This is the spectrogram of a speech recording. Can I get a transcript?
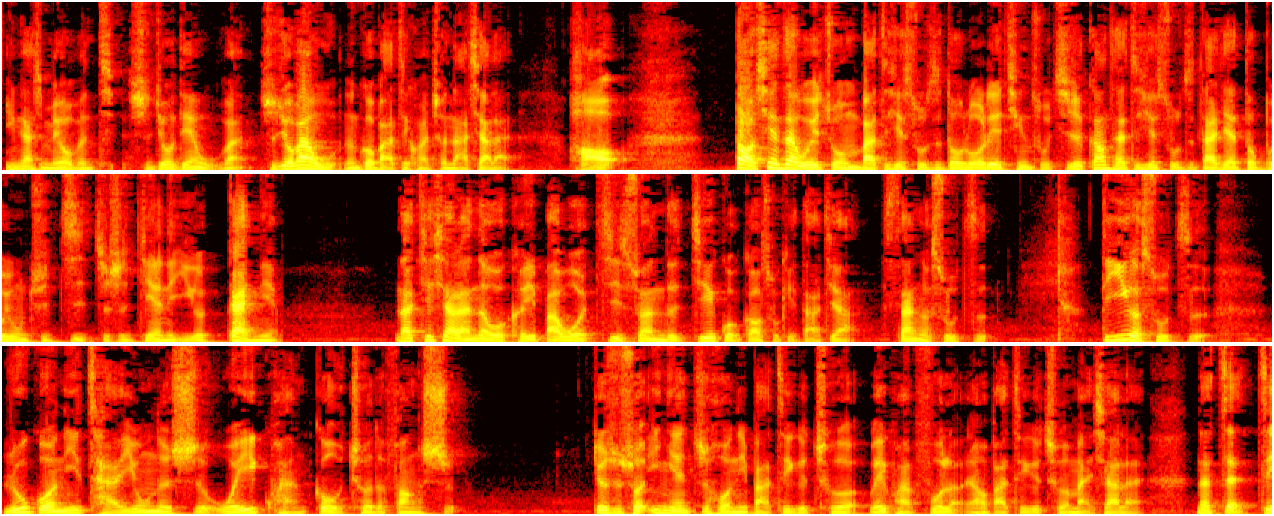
应该是没有问题。十九点五万，十九万五能够把这款车拿下来。好，到现在为止，我们把这些数字都罗列清楚。其实刚才这些数字大家都不用去记，只是建立一个概念。那接下来呢，我可以把我计算的结果告诉给大家，三个数字。第一个数字，如果你采用的是尾款购车的方式，就是说一年之后你把这个车尾款付了，然后把这个车买下来，那在这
